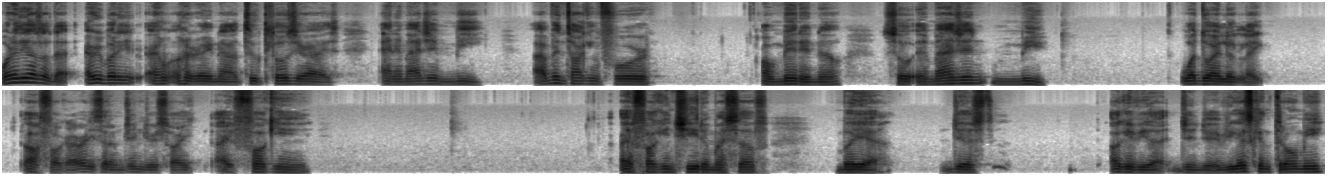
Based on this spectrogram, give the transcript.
What are the odds of that? Everybody right now, to close your eyes and imagine me. I've been talking for a minute now. So imagine me. What do I look like? Oh fuck, I already said I'm ginger, so I I fucking I fucking cheated myself. But yeah, just I'll give you that ginger. If you guys can throw me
